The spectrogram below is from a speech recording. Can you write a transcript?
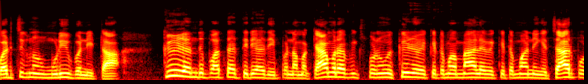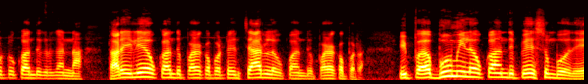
படிச்சுக்கணும்னு முடிவு பண்ணிட்டான். கீழே இருந்து பார்த்தா தெரியாது. இப்போ நம்ம கேமரா ஃபிக்ஸ் பண்ணும்போது கீழே வைக்கட்டுமா மேலே வைக்கட்டுமா நீங்கள் சேர் போட்டு உட்காந்துக்கிறீங்கன்னா தரையிலே உட்காந்து பழக்கப்பட்டேன் சேரில் உட்காந்து பழக்கப்படுறேன். இப்போ பூமியில் உட்காந்து பேசும்போது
